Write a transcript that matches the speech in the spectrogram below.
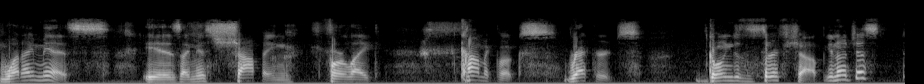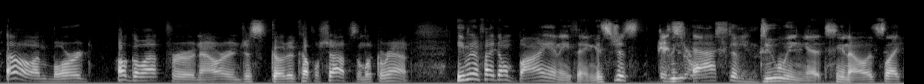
what I miss is I miss shopping for like comic books, records, going to the thrift shop. You know, just oh, I'm bored. I'll go out for an hour and just go to a couple shops and look around. Even if I don't buy anything, it's just It's the act routine. of doing it. You know, it's like,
